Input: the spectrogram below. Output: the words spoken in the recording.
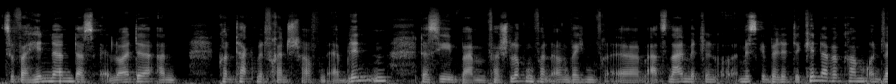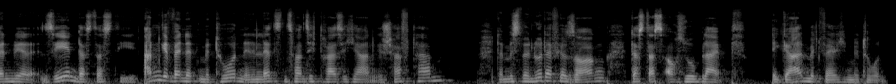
zu verhindern, dass Leute an Kontakt mit Fremdstoffen erblinden, dass sie beim Verschlucken von irgendwelchen äh, Arzneimitteln missgebildete Kinder bekommen. Und wenn wir sehen, dass das die angewendeten Methoden in den letzten 20, 30 Jahren geschafft haben, dann müssen wir nur dafür sorgen, dass das auch so bleibt. Egal mit welchen Methoden.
